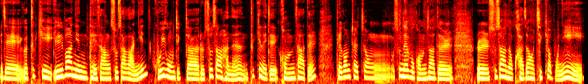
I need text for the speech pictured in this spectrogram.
이제 그 특히 일반인 대상 수사가 아닌 고위공직자를 수사하는 특히나 이제 검사들 대검찰청 수뇌부 검사들을 수사하는 과정을 지켜보니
